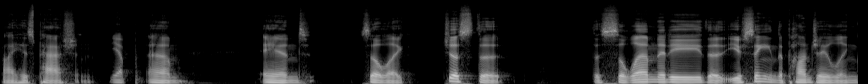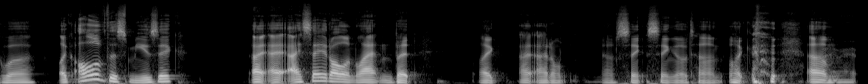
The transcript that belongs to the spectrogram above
by his passion yep. um and so like just the the solemnity the you're singing the pange lingua like all of this music i i, I say it all in latin but i, I don't know sing sing o tongue like um Right, right.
